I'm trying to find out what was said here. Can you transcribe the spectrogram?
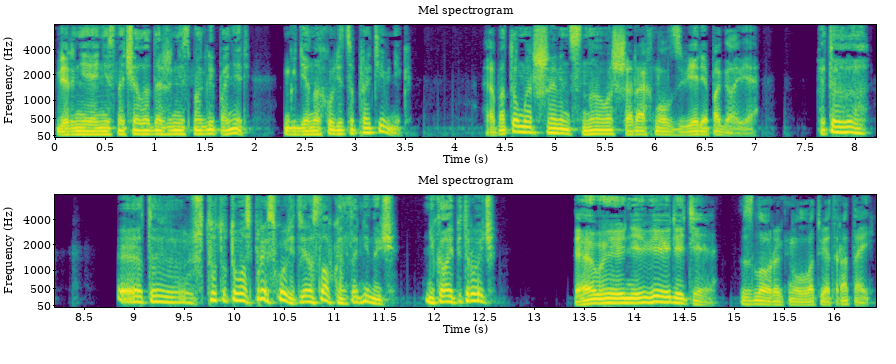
Вернее, они сначала даже не смогли понять, где находится противник. А потом Аршавин снова шарахнул зверя по голове. «Это... это... что тут у вас происходит, Ярослав Константинович? Николай Петрович?» «А вы не видите?» — зло рыкнул в ответ Ротай.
